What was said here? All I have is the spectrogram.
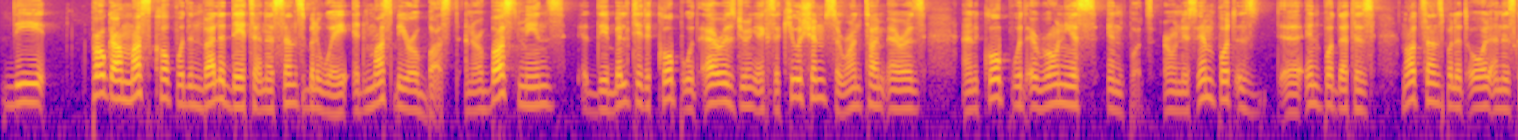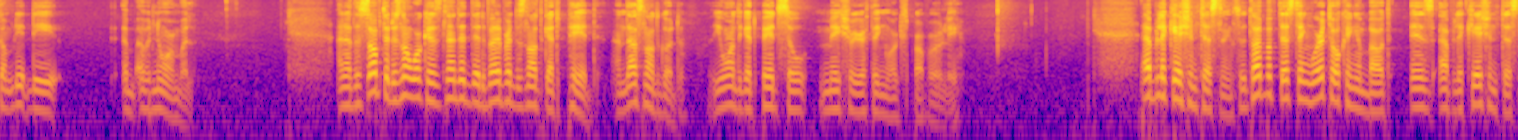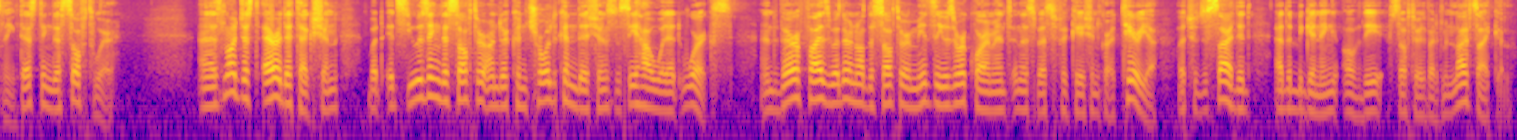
the program must cope with invalid data in a sensible way. It must be robust. And robust means the ability to cope with errors during execution, so runtime errors, and cope with erroneous input. Erroneous input is uh, input that is not sensible at all and is completely ab abnormal. And if the software does not work as intended, the developer does not get paid. And that's not good. You want to get paid, so make sure your thing works properly. Application testing. So the type of testing we're talking about is application testing, testing the software. And it's not just error detection, but it's using the software under controlled conditions to see how well it works, and verifies whether or not the software meets the user requirements and the specification criteria, which was decided at the beginning of the software development lifecycle.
